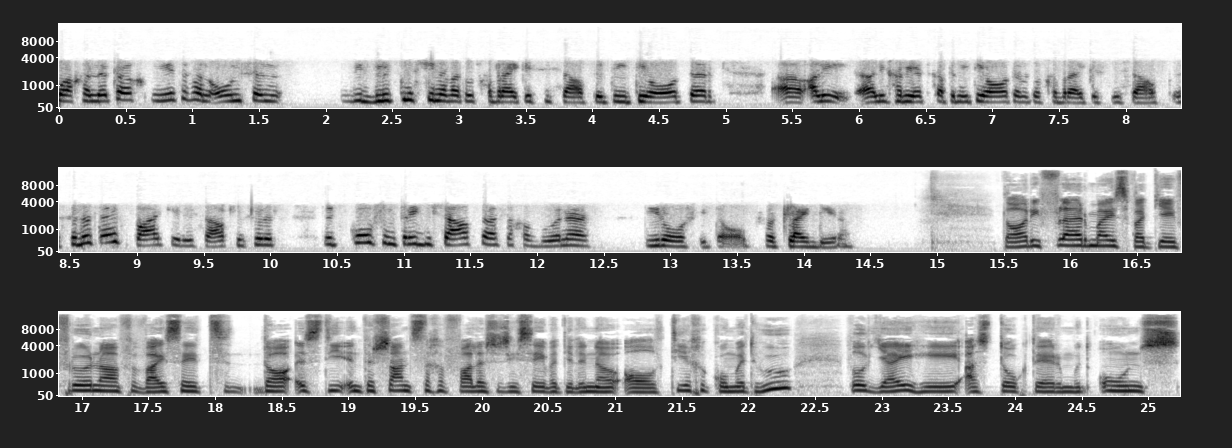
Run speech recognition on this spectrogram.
maar gelukkig meeste van ons in die bloedmasjiene wat ons gebruik is dieselfde, die teater, uh, al die al die gereedskap in die teater wat ons gebruik is dieselfde. So dit is baie keer dieselfde. So dit dit kos omtrent dieselfde as 'n gewone dierehospitaal vir klein diere. Daardie vlermuis wat jy vroeër na verwys het, daar is die interessantste gevalle soos jy sê wat jy nou al teëgekom het. Hoe wil jy hê as dokter moet ons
